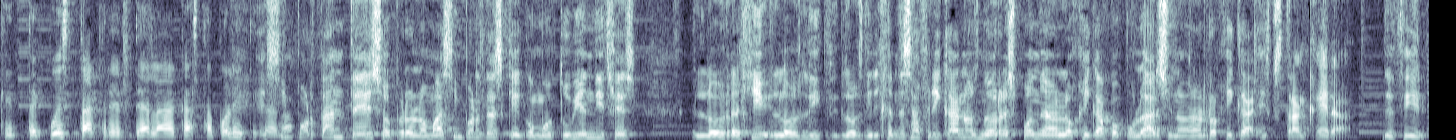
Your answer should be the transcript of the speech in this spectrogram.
que te cuesta creerte a la casta política. Es importante eso, pero lo más importante es que, como tú bien dices, los, los, dirigentes africanos no responden a una lógica popular, sino a una lógica extranjera. Es decir,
